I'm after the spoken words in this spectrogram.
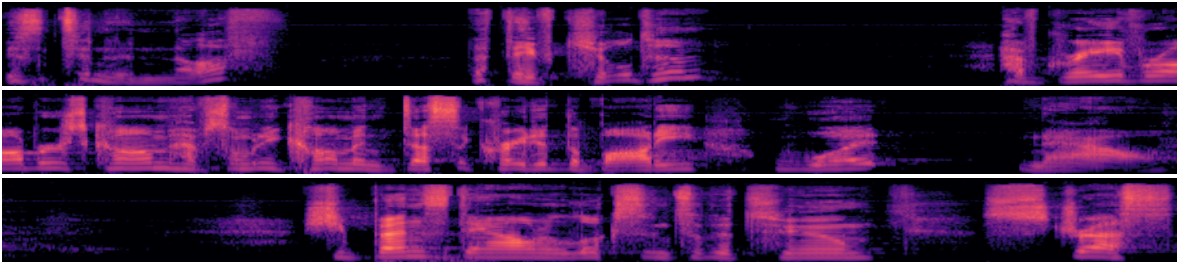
Isn't it enough that they've killed him? Have grave robbers come? Have somebody come and desecrated the body? What now? She bends down and looks into the tomb, stress,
